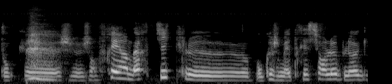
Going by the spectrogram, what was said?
Donc j'en ferai un article bon, que je mettrai sur le blog.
